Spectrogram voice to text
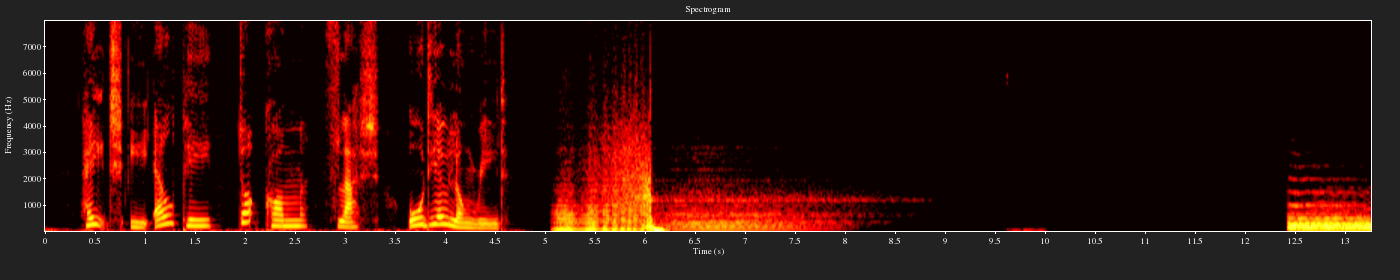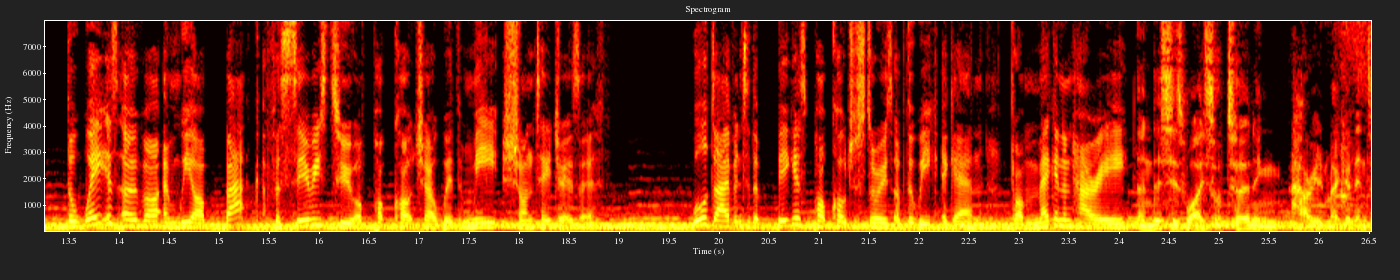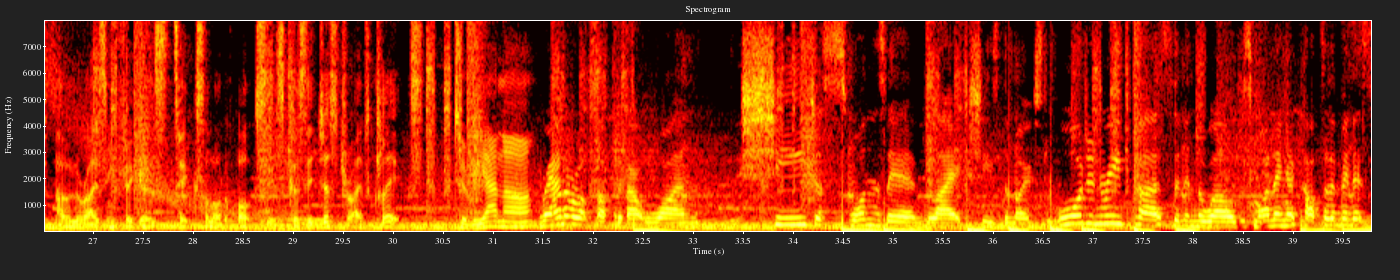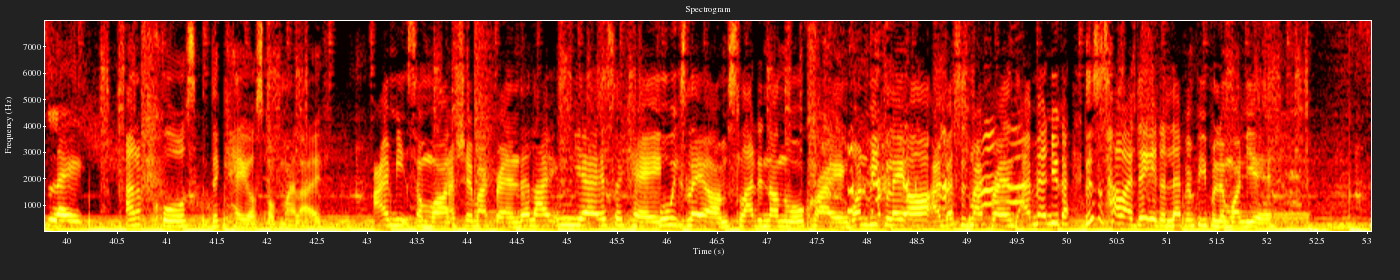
H-E-L-P dot com slash audiolongread. The wait is over, and we are back for series two of Pop Culture with me, Chanté Joseph. We'll dive into the biggest pop culture stories of the week again, from Meghan and Harry. And this is why sort of turning Harry and Meghan into polarizing figures ticks a lot of boxes because it just drives clicks. To Rihanna. Rihanna rocks up at about one. She just swans in like she's the most ordinary person in the world, just running a couple of minutes late. And of course, the chaos of my life. I meet someone, I show my friends, they're like, mm, yeah, it's okay. Four weeks later, I'm sliding down the wall crying. One week later, I message my friends, I met you guys. This is how I dated 11 people in one year.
